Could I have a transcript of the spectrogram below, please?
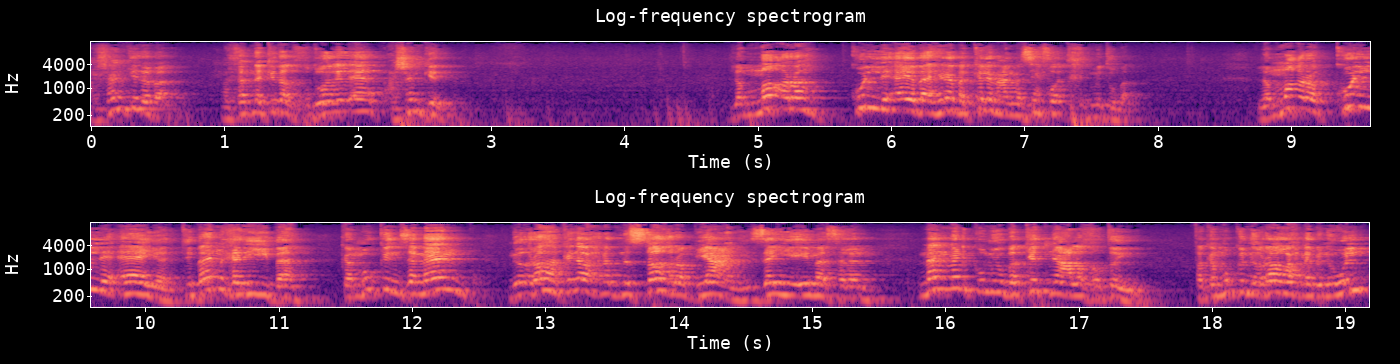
عشان كده بقى إحنا خدنا كده الخضوع للآب. عشان كده. لما أقرأ كل آية بقى هنا بتكلم عن المسيح في وقت خدمته بقى. لما أقرأ كل آية تبان غريبة كان ممكن زمان نقراها كده وإحنا بنستغرب يعني زي إيه مثلا؟ من منكم يبكتني على خطيه فكان ممكن نقراها وإحنا بنقول؟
